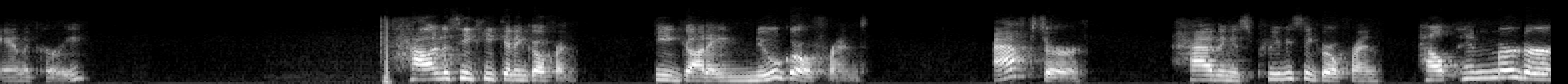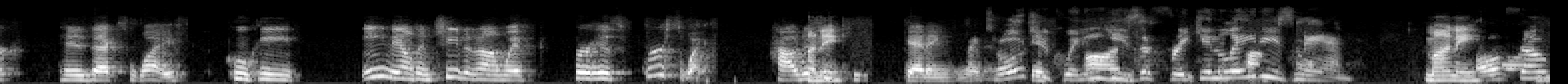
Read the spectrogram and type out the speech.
Anna Curry. How does he keep getting girlfriends? He got a new girlfriend after having his previously girlfriend help him murder his ex-wife, who he emailed and cheated on with for his first wife. How does Honey. he keep getting I told you, It's Quinny, on- he's a freaking ladies' man. Money. Also,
